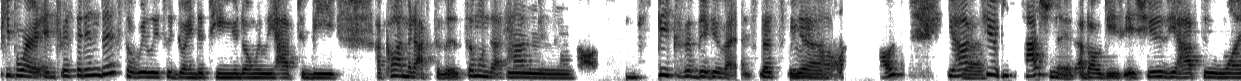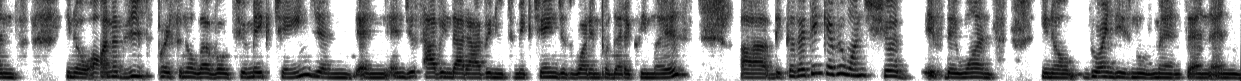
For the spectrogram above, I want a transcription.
people are interested in this. So really to join the team, you don't really have to be a climate activist, someone that has mm. been to and speaks at big events. That's really yeah. not about. You have yeah. to be passionate about these issues. You have to want, you know, on a deep personal level to make change and and and just having that avenue to make change is what Empodera Clima is. Uh, because I think everyone should, if they want, you know, join these movements and and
